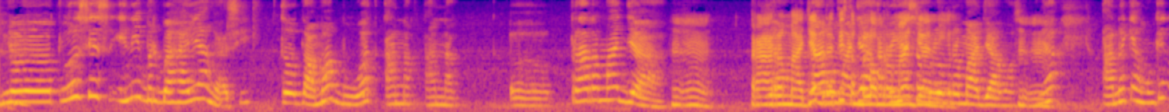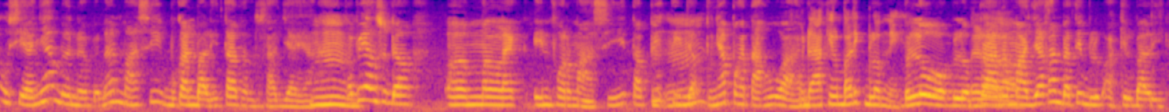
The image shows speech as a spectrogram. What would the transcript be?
Menurut lu sis ini berbahaya nggak sih? Terutama buat anak-anak eh, pra remaja. Mm-mm. Pra remaja berarti pra sebelum remaja sebelum nih. remaja maksudnya anak yang mungkin usianya benar-benar masih bukan balita tentu saja ya Hmm. tapi yang sudah eh, melek informasi tapi Mm-mm. tidak punya pengetahuan Udah akil balik belum nih? belum belum Belum. pra remaja kan berarti belum akil balik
